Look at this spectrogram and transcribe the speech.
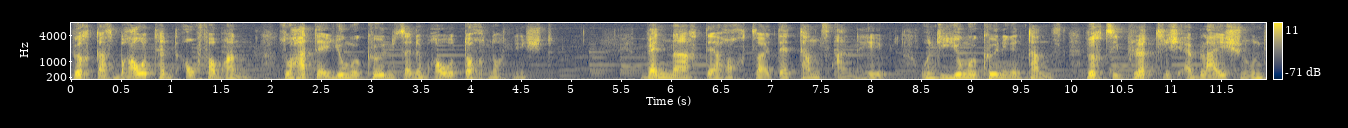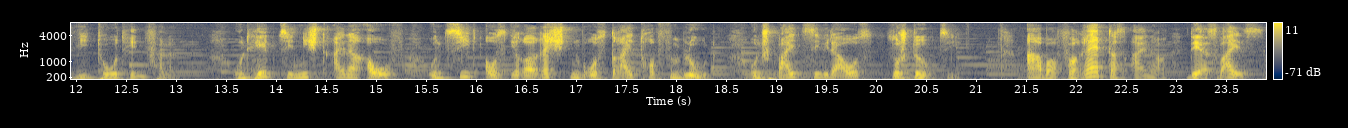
Wird das Brauthemd auch verbrannt, so hat der junge König seine Braut doch noch nicht. Wenn nach der Hochzeit der Tanz anhebt und die junge Königin tanzt, wird sie plötzlich erbleichen und wie tot hinfallen. Und hebt sie nicht einer auf und zieht aus ihrer rechten Brust drei Tropfen Blut und speit sie wieder aus, so stirbt sie. Aber verrät das einer, der es weiß,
